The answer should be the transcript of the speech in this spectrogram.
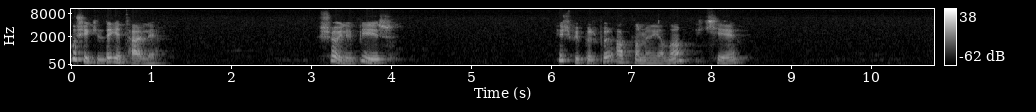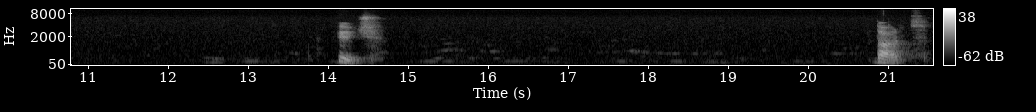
Bu şekilde yeterli. Şöyle bir hiçbir pırpır atlamayalım. 2 3 4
